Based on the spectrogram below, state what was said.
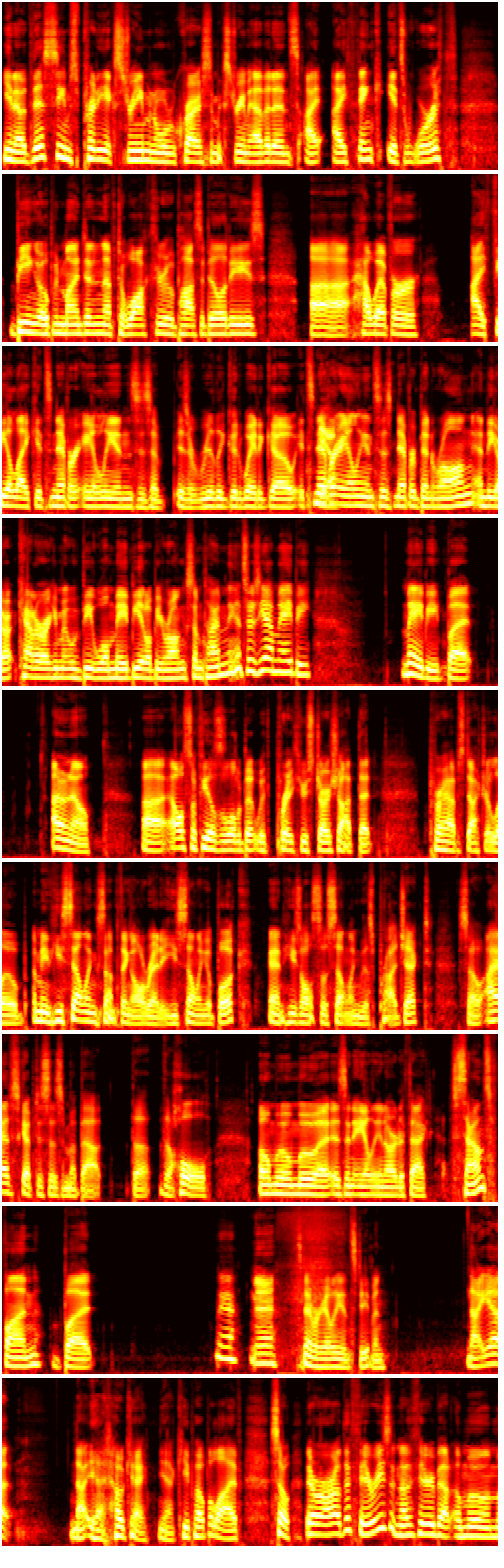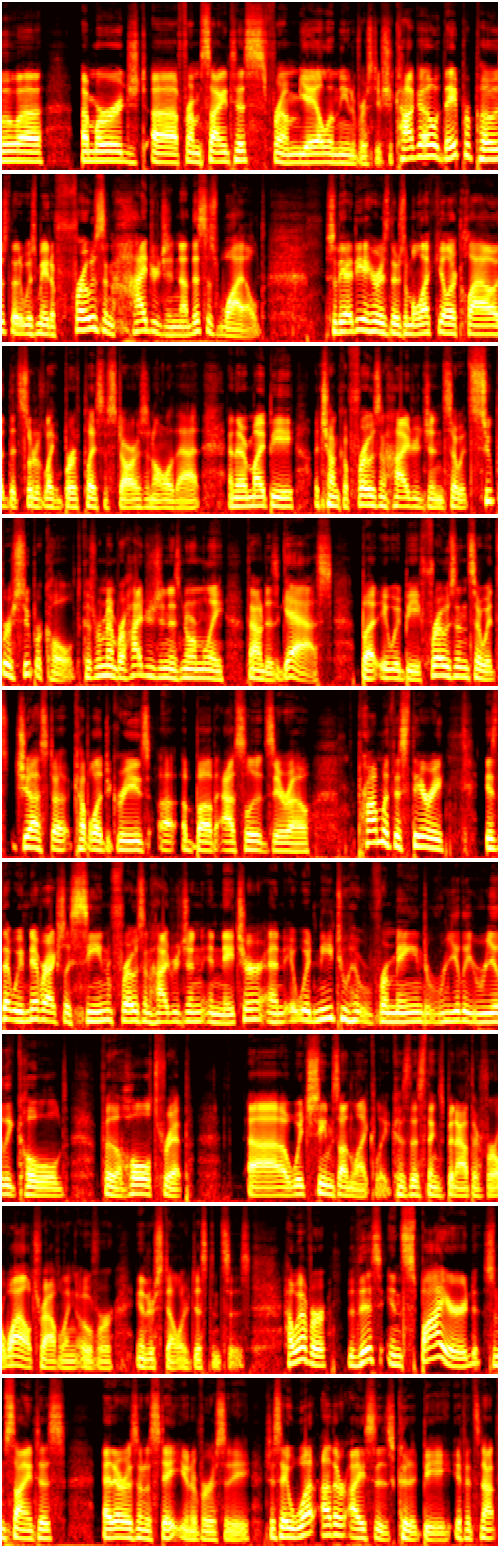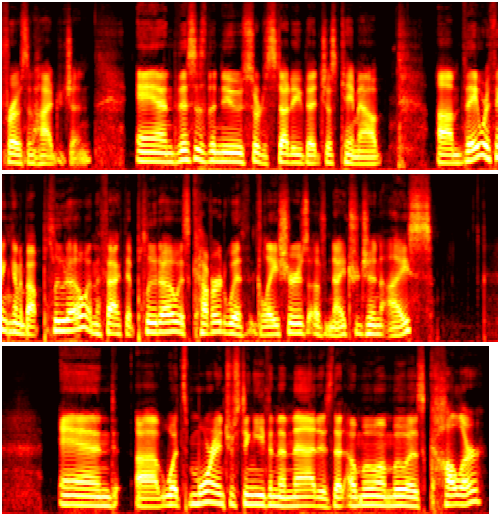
you know, this seems pretty extreme and will require some extreme evidence. I I think it's worth being open minded enough to walk through the possibilities. Uh, however, I feel like it's never aliens is a is a really good way to go. It's never yeah. aliens has never been wrong, and the counter argument would be, well, maybe it'll be wrong sometime. And the answer is, yeah, maybe, maybe, but I don't know. Uh, it also feels a little bit with Breakthrough Starshot that perhaps Dr. Loeb. I mean, he's selling something already. He's selling a book, and he's also selling this project. So I have skepticism about the the whole Oumuamua is an alien artifact. Sounds fun, but yeah, yeah, it's never alien, Stephen. Not yet. Not yet. Okay. Yeah. Keep hope alive. So there are other theories. Another theory about Oumuamua emerged uh, from scientists from Yale and the University of Chicago. They proposed that it was made of frozen hydrogen. Now, this is wild. So the idea here is there's a molecular cloud that's sort of like a birthplace of stars and all of that, and there might be a chunk of frozen hydrogen. So it's super super cold because remember hydrogen is normally found as gas, but it would be frozen, so it's just a couple of degrees uh, above absolute zero problem with this theory is that we've never actually seen frozen hydrogen in nature, and it would need to have remained really, really cold for the whole trip. Uh, which seems unlikely because this thing's been out there for a while traveling over interstellar distances. However, this inspired some scientists at Arizona State University to say, what other ices could it be if it's not frozen hydrogen? And this is the new sort of study that just came out. Um, they were thinking about Pluto and the fact that Pluto is covered with glaciers of nitrogen ice. And uh, what's more interesting even than that is that Oumuamua's color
